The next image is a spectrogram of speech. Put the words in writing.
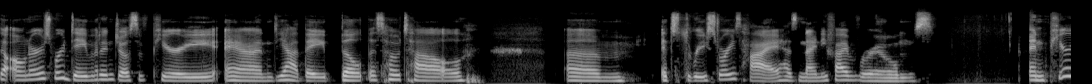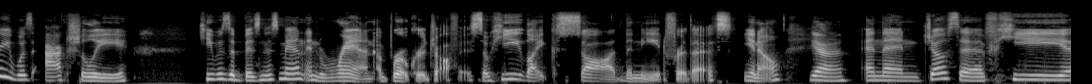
the owners were David and Joseph Peery, and yeah, they built this hotel. Um, it's three stories high, has 95 rooms. And Peery was actually he was a businessman and ran a brokerage office. So he like saw the need for this, you know. Yeah. And then Joseph, he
